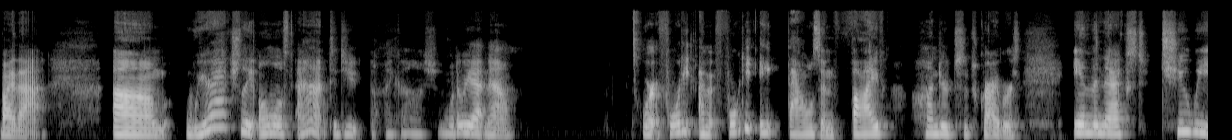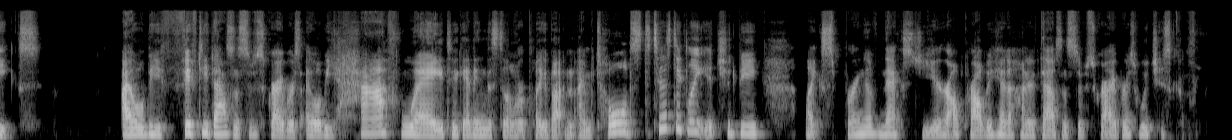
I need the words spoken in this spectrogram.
by that. Um, we're actually almost at. Did you? Oh my gosh, what are we at now? We're at 40. I'm at 48,500 subscribers. In the next two weeks, I will be 50,000 subscribers. I will be halfway to getting the silver play button. I'm told statistically it should be like spring of next year. I'll probably hit 100,000 subscribers, which is completely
